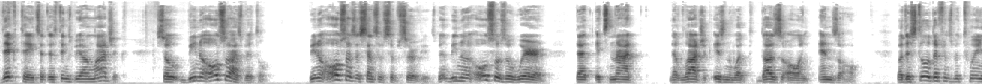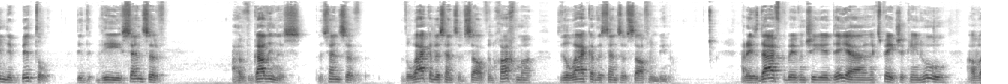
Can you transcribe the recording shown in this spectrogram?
dictates that there's things beyond logic. So Bina also has bittul. Bina also has a sense of subservience. Bina also is aware that it's not that logic isn't what does all and ends all. But there's still a difference between the bittul, the, the sense of of godliness, the sense of the lack of the sense of self in chachma, to the lack of the sense of self in bina. Next page, hu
